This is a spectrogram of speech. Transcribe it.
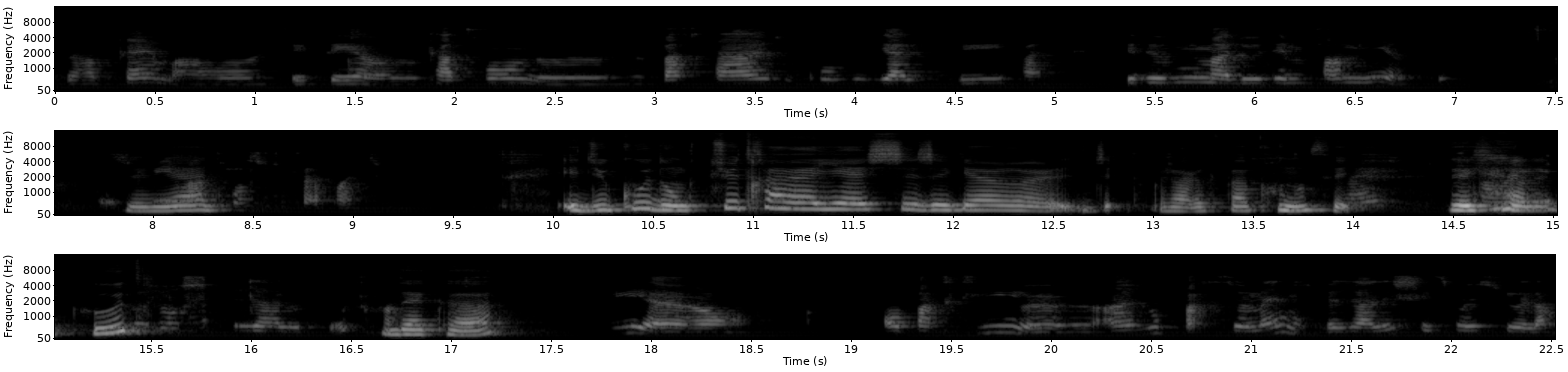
puis après, ben, c'était euh, quatre ans de, de partage, de convivialité. Enfin, c'est devenu ma deuxième famille. m'a Génial. sa passion. Et du coup, donc tu travaillais chez Jäger, euh, j'arrive pas à prononcer, Ouais. Lecoutre. D'accord. Puis, euh, en, partie, euh, un jour par semaine, je vais aller chez ce monsieur-là.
